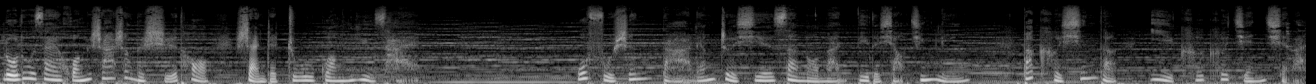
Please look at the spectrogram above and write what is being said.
裸露在黄沙上的石头闪着珠光玉彩。我俯身打量这些散落满地的小精灵，把可心的一颗颗捡起来。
